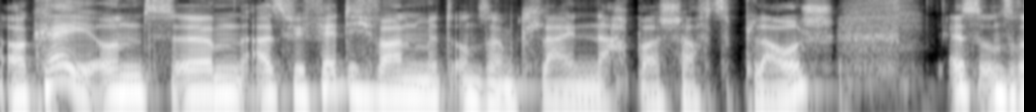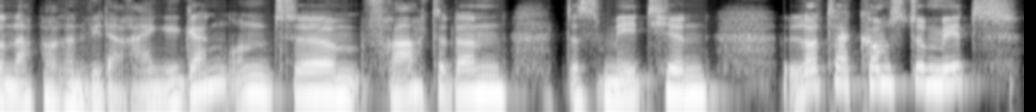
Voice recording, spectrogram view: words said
Okay, und ähm, als wir fertig waren mit unserem kleinen Nachbarschaftsplausch, ist unsere Nachbarin wieder reingegangen und ähm, fragte dann das Mädchen, Lotta, kommst du mit?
